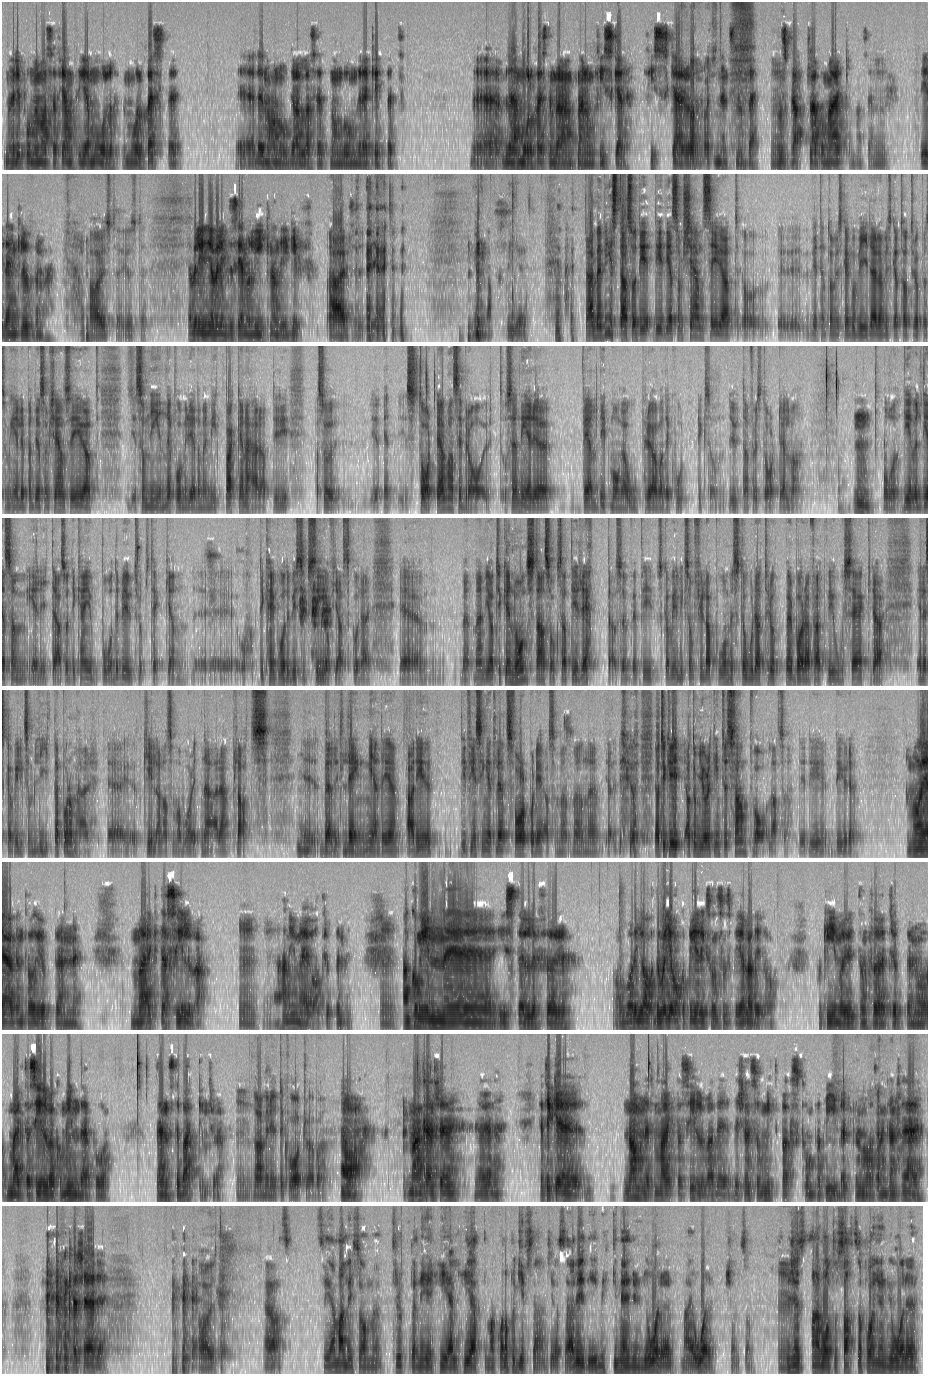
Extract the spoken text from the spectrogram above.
de höll ju på med massa fjantiga mål, målgester. Eh, den har nog alla sett någon gång det där klippet. Eh, den här målgesten bland annat när de fiskar. Fiskar och en snubbe. Mm. De sprattlar på marken. Alltså. Mm. Det är den klubben. Ja, just det. Just det. Jag vill, jag vill inte se något liknande i GIF. Nej, precis. Nej, men visst, alltså det, det, det som känns är ju att, jag vet inte om vi ska gå vidare eller om vi ska ta truppen som helhet, men det som känns är ju att, som ni är inne på med redan med mittbackarna här, att det, alltså, startelvan ser bra ut och sen är det väldigt många oprövade kort liksom, utanför startelvan. Mm. Och det är väl det som är lite, alltså det kan ju både bli utropstecken eh, och det kan ju både bli succé och fiasko där. Eh, men, men jag tycker någonstans också att det är rätt. Alltså, vi, ska vi liksom fylla på med stora trupper bara för att vi är osäkra? Eller ska vi liksom lita på de här eh, killarna som har varit nära en plats eh, väldigt länge? Det, ja, det, det finns inget lätt svar på det. Alltså, men men eh, jag, jag tycker att de gör ett intressant val. Alltså. Det, det, det är ju det. De har ju även tagit upp en Mark da Silva. Mm, Han är ju med i A-truppen nu. mm, Han kom in eh, istället för... Ja, var det, jag, det var Jakob Eriksson som spelade idag. Fortin var utanför truppen och Mark da Silva kom in där på vänsterbacken tror jag. mm. Några minuter kvar tror jag bara. Ja, men han kanske... Jag vet inte. Jag tycker namnet Mark da Silva, det, det känns så mittbackskompatibelt ändå. Så han kanske är... han kanske är det. Ja, just det. Ja. Ser man liksom truppen i helhet, om man kollar på GIFs hemsida, så är det, det är mycket mer juniorer med i år, känns det som. Mm. Det känns som att man har valt att satsa på juniorer,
